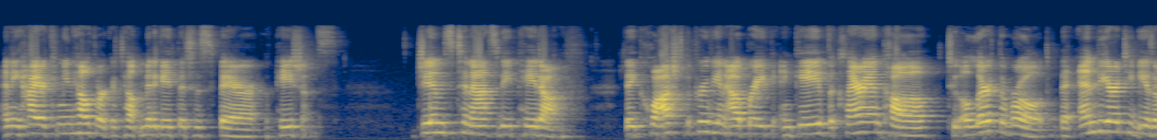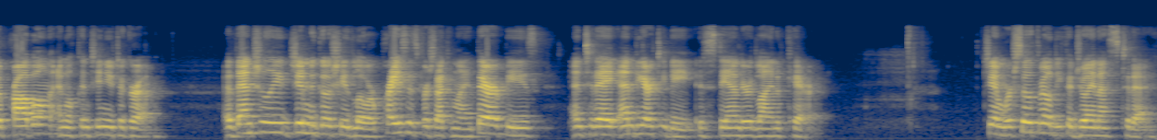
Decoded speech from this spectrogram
and he hired community health workers to help mitigate the despair of patients. Jim's tenacity paid off. They quashed the Peruvian outbreak and gave the clarion call to alert the world that MDR-TB is a problem and will continue to grow. Eventually, Jim negotiated lower prices for second-line therapies, and today MDR-TB is standard line of care. Jim, we're so thrilled you could join us today.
